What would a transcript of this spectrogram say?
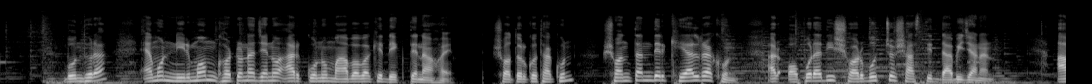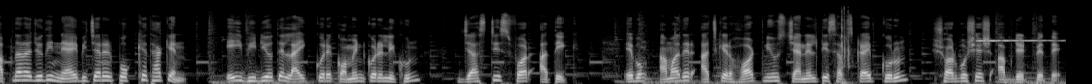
বন্ধুরা, এমন নির্মম ঘটনা যেন আর কোনো মা বাবাকে দেখতে না হয়। সতর্ক থাকুন, সন্তানদের খেয়াল রাখুন আর অপরাধী সর্বোচ্চ শাস্তির দাবি জানান। আপনারা যদি ন্যায় বিচারের পক্ষে থাকেন, এই ভিডিওতে লাইক করে কমেন্ট করে লিখুন, জাস্টিস ফর আতিক এবং আমাদের আজকের হট নিউজ চ্যানেলটি সাবস্ক্রাইব করুন সর্বশেষ আপডেট পেতে।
